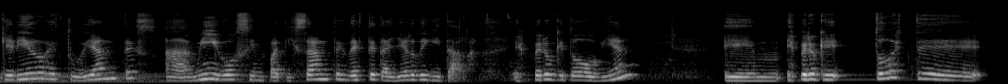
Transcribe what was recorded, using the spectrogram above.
queridos estudiantes, amigos, simpatizantes de este taller de guitarra? Espero que todo bien. Em, espero que todo este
